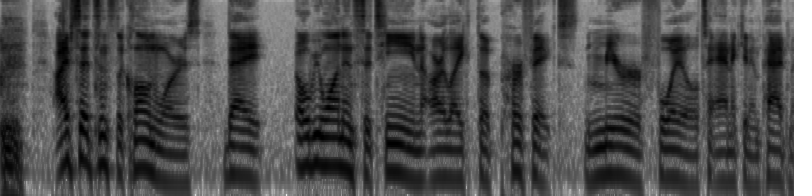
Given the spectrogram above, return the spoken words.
I've said since the Clone Wars that Obi Wan and Satine are like the perfect mirror foil to Anakin and Padme.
